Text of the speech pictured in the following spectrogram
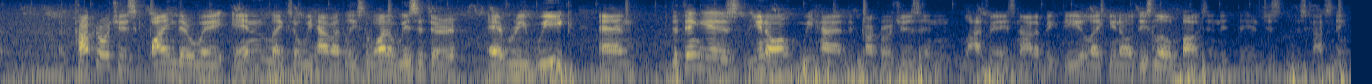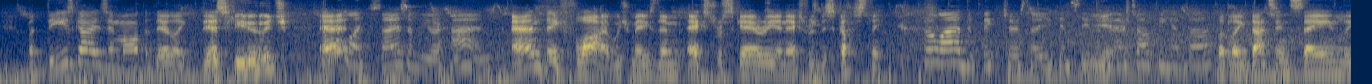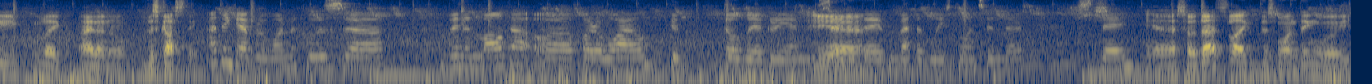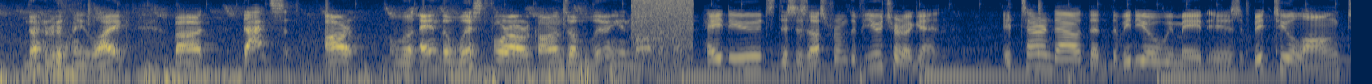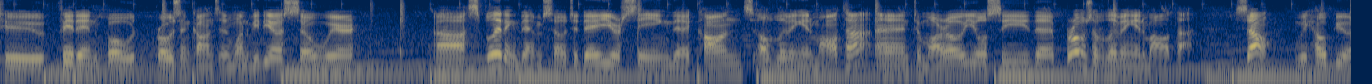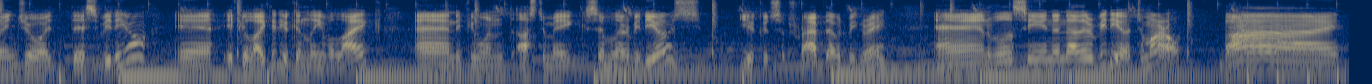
cockroaches find their way in like so we have at least one visitor every week and the thing is you know we had cockroaches in Latvia, it's not a big deal. Like you know, these little bugs and they're just disgusting. But these guys in Malta, they're like this huge, and like size of your hand. and they fly, which makes them extra scary and extra disgusting. We'll add the picture so you can see what Yeah. we're talking about. But like that's insanely like I don't know, disgusting. I think everyone who's uh, been in Malta uh, for a while could totally agree and say that they've met at least once in their stay. Yeah, so that's like this one thing we don't really like, but that's our end of list for our cons of living in Malta. Hey dudes, this is us from the future again. It turned out that the video we made is a bit too long to fit in both pros and cons in one video, so we're uh, splitting them. So today you're seeing the cons of living in Malta, and tomorrow you'll see the pros of living in Malta. So we hope you enjoyed this video. Uh, if you liked it, you can leave a like, and if you want us to make similar videos, you could subscribe. That would be great. And we'll see you in another video tomorrow. Bye.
